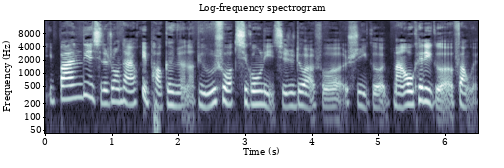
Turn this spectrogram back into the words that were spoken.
一般练习的状态会跑更远了。比如说七公里，其实对我来说是一个蛮 OK 的一个范围。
